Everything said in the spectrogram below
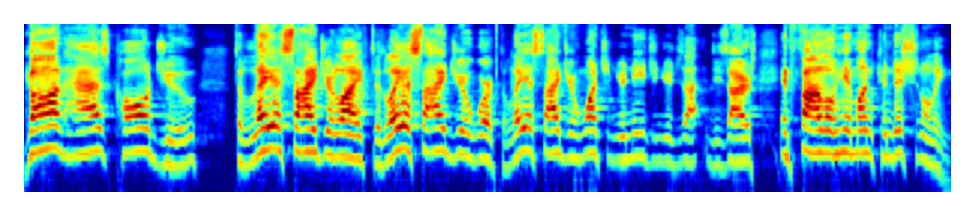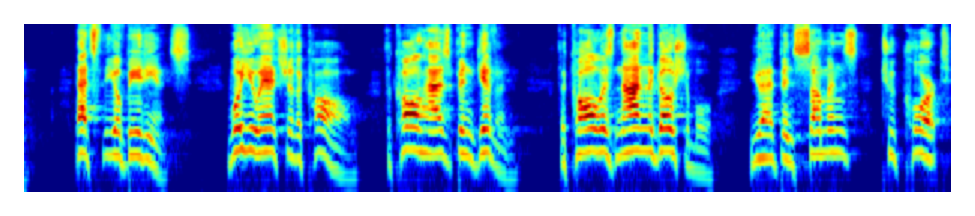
God has called you to lay aside your life, to lay aside your work, to lay aside your wants and your needs and your desires, and follow Him unconditionally. That's the obedience. Will you answer the call? The call has been given. The call is non negotiable. You have been summoned to court,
